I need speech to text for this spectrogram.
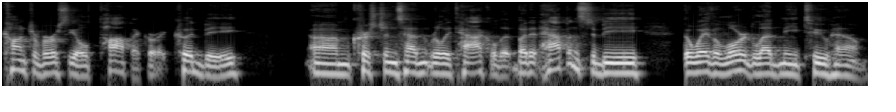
controversial topic, or it could be. Um, Christians hadn't really tackled it, but it happens to be the way the Lord led me to Him.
